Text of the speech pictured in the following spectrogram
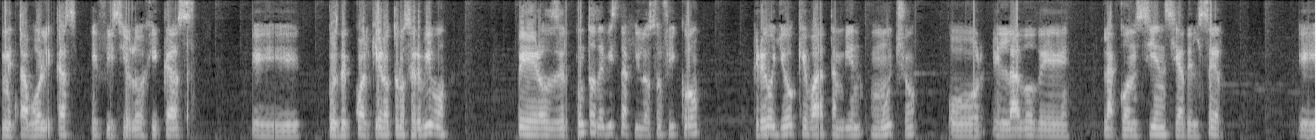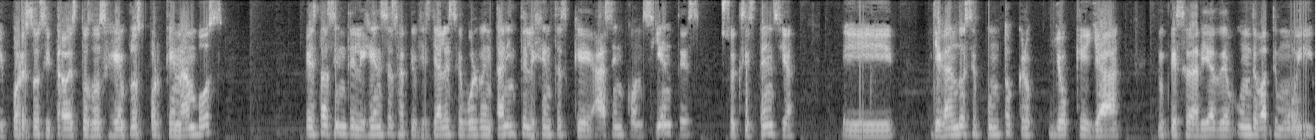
metabólicas y fisiológicas, eh, pues de cualquier otro ser vivo. Pero desde el punto de vista filosófico, creo yo que va también mucho por el lado de la conciencia del ser. Y por eso citaba estos dos ejemplos, porque en ambos estas inteligencias artificiales se vuelven tan inteligentes que hacen conscientes su existencia. Y llegando a ese punto, creo yo que ya empezaría un debate muy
